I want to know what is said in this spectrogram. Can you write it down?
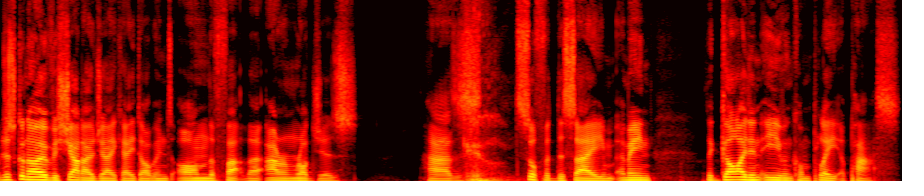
we're just going to overshadow J.K. Dobbins on the fact that Aaron Rodgers has suffered the same. I mean, the guy didn't even complete a pass,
